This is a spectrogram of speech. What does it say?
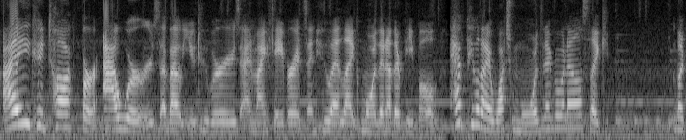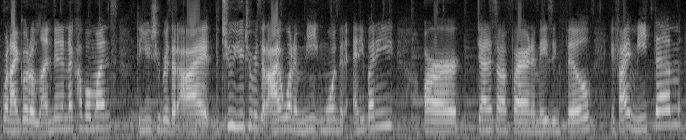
I could talk for hours about YouTubers and my favorites and who I like more than other people. I have people that I watch more than everyone else, like like when I go to London in a couple months, the YouTuber that I, the two YouTubers that I want to meet more than anybody are Dan is on Fire and Amazing Phil. If I meet them,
